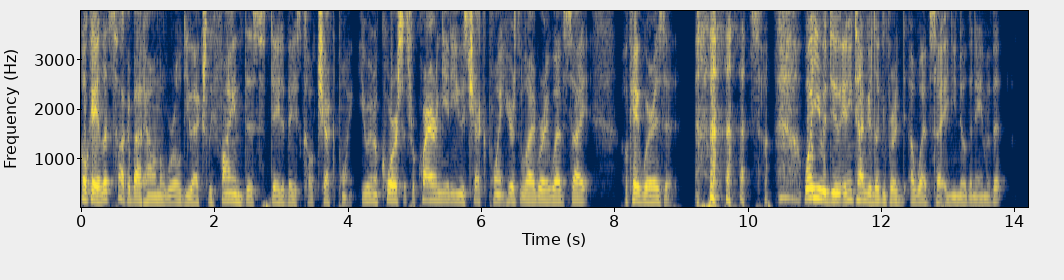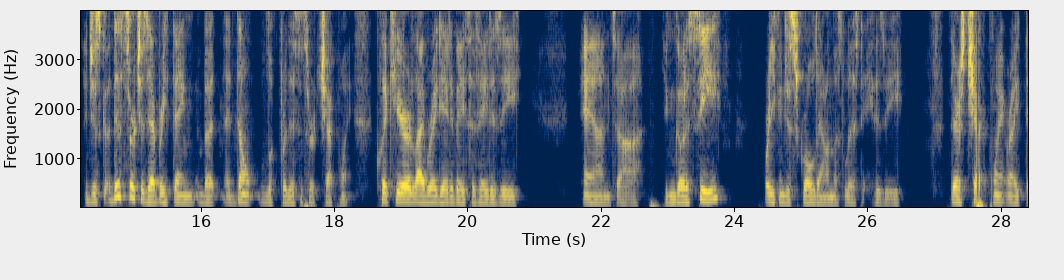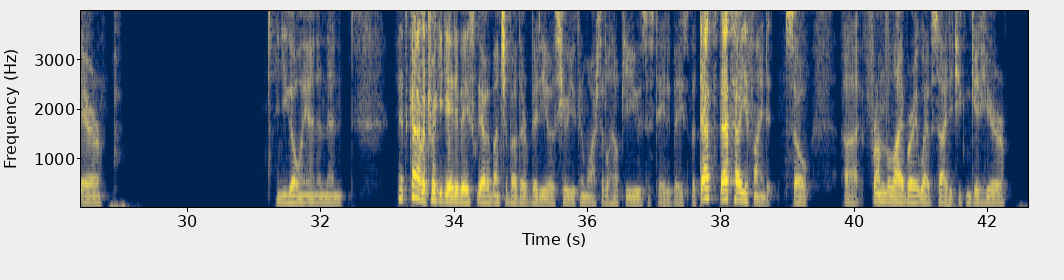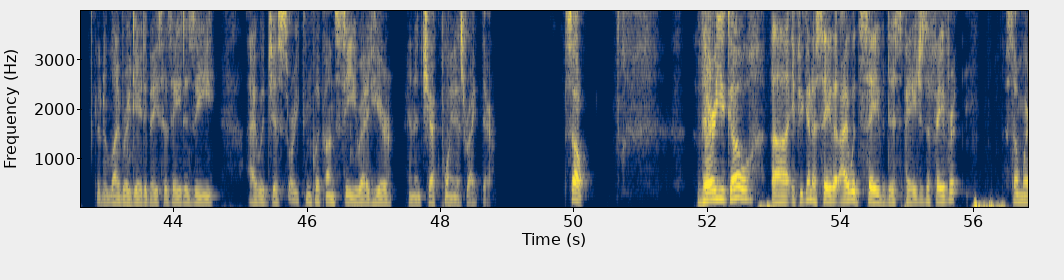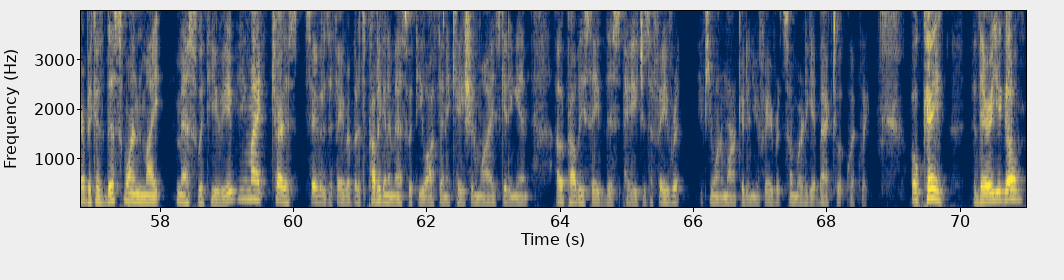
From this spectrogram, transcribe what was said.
Okay, let's talk about how in the world you actually find this database called Checkpoint. You're in a course, it's requiring you to use Checkpoint. Here's the library website. Okay, where is it? so what you would do anytime you're looking for a, a, website and you know the name of it, just go, this searches everything, but uh, don't look for this to search Checkpoint. Click here, library databases A to Z, and uh, you can go to C, or you can just scroll down on this list A to Z. There's Checkpoint right there and you go in and then it's kind of a tricky database. We have a bunch of other videos here you can watch that'll help you use this database, but that's that's how you find it. So uh, from the library website, if you can get here, go to library databases A to Z. I would just, or you can click on C right here, and then checkpoint is right there. So there you go. Uh, if you're going to save it, I would save this page as a favorite somewhere because this one might mess with you. You, you might try to save it as a favorite, but it's probably going to mess with you authentication wise getting in. I would probably save this page as a favorite if you want to mark it in your favorite somewhere to get back to it quickly. Okay, there you go.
